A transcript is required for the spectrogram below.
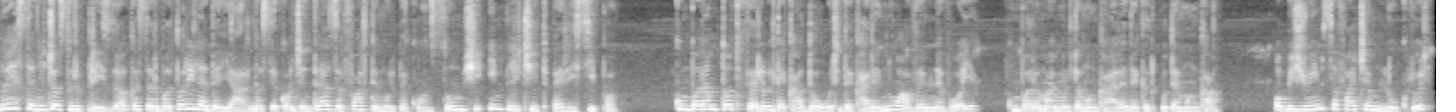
Nu este nicio surpriză că sărbătorile de iarnă se concentrează foarte mult pe consum și implicit pe risipă. Cumpărăm tot felul de cadouri de care nu avem nevoie. Cumpărăm mai multă mâncare decât putem mânca. Obișnuim să facem lucruri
